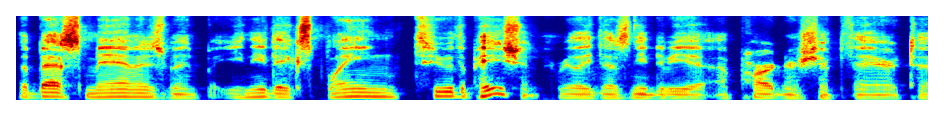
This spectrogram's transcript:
the best management, but you need to explain to the patient. It really does need to be a, a partnership there to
